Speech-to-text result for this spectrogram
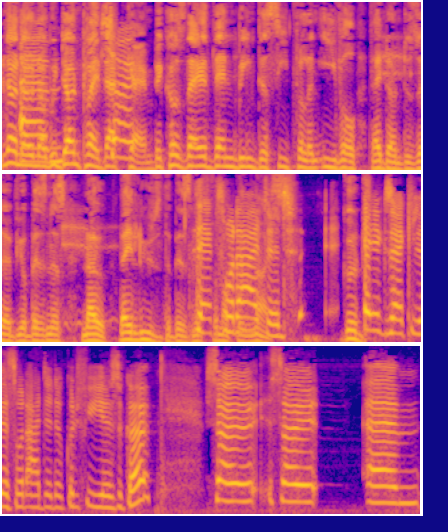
no, no, no, we Um, don't play that so game because they're then being deceitful and evil. They don't deserve your business. No, they lose the business That's what I nice. did. Good. Exactly, that's what I did a good few years ago. So, so um,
